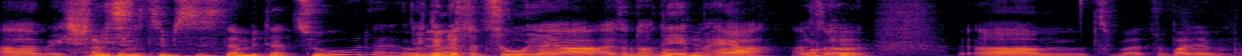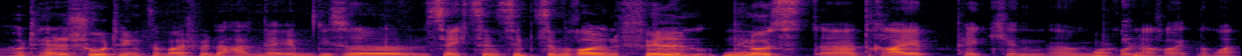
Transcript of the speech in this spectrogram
Ähm, ich schieße, nimmst, nimmst du es dann mit dazu? Oder, ich nehme das dazu, ja, ja, also noch Okay. nebenher. Also, Okay. ähm, also bei dem Hotel-Shooting zum Beispiel, da hatten wir eben diese 16, 17 Rollen Film Ja. plus äh, drei Päckchen ähm, Okay. Polaroid nochmal.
